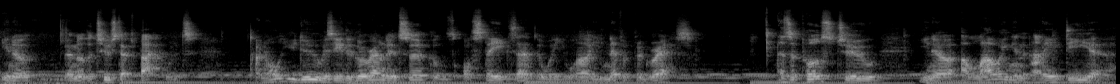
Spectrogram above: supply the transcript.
you know, another two steps backwards. And all you do is either go around in circles or stay exactly where you are. You never progress. As opposed to, you know, allowing an idea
